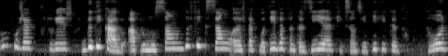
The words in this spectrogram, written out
um projeto português dedicado à promoção de ficção especulativa, fantasia, ficção científica, terror,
